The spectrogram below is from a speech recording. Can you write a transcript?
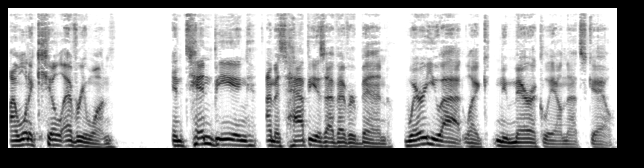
I want to kill everyone. And 10 being, I'm as happy as I've ever been. Where are you at, like numerically on that scale?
